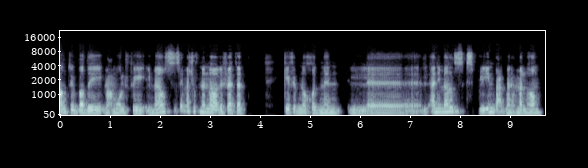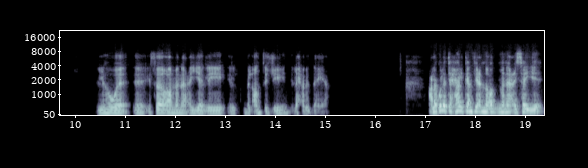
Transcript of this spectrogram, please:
antibody معمول في الماوس. زي ما شفنا المرة اللي فاتت كيف بناخذ من ال animals spleen بعد ما نعملهم اللي هو إثارة مناعية بال antigen اللي إحنا بدنا إياه. على كل حال كان في عندنا رد مناعي سيء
